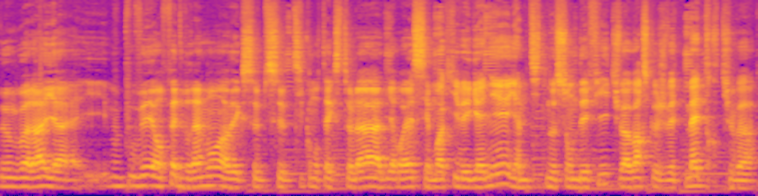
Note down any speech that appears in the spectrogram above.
Donc voilà, il y a- vous pouvez en fait vraiment avec ce, ce petit contexte-là dire ouais c'est moi qui vais gagner, il y a une petite notion de défi, tu vas voir ce que je vais te mettre, tu vas,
